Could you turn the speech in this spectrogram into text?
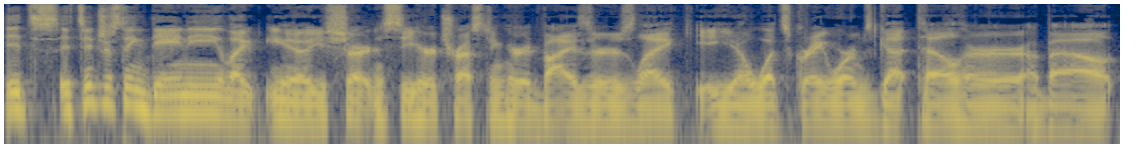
it's it's interesting. Dany, like you know, you're starting to see her trusting her advisors. Like you know, what's Grey Worm's gut tell her about?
